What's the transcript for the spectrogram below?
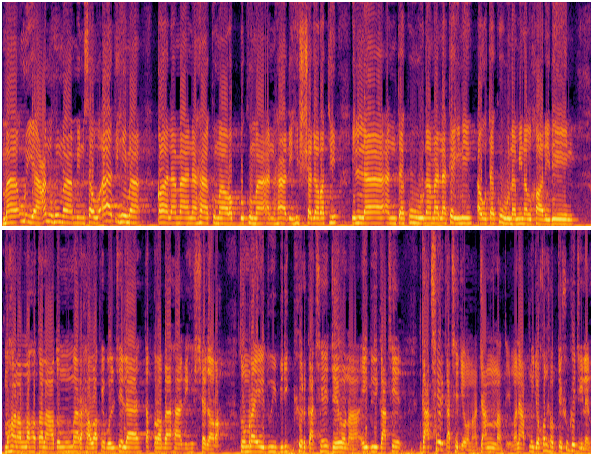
ما أري عنهما من سوآتهما قال ما نهاكما ربكما عن هذه الشجرة إلا أن تكون ملكين أو تكون من الخالدين মহান আল্লাহ তালা আদমার হাওয়াকে বলছে তোমরা এই দুই বৃক্ষের কাছে যেও না, এই দুই কাছে, গাছের কাছে যেও না, জান্নাতে। মানে আপনি যখন সবচেয়ে সুখে ছিলেন,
